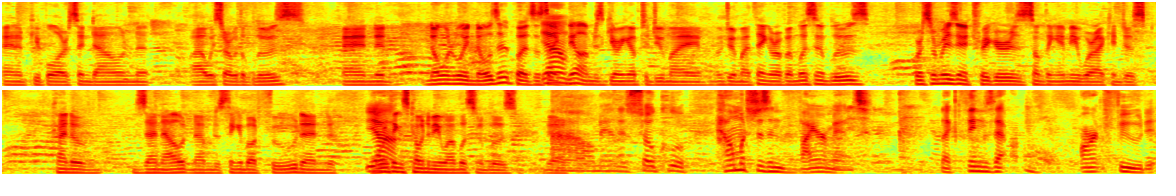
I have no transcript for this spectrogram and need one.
and people are sitting down, I always start with the blues. And it, no one really knows it, but it's just Yeah. like, yeah, I'm just gearing up to do my, I'm doing my thing. Or if I'm listening to blues, for some reason it triggers something in me where I can just kind of zen out and I'm just thinking about food and Yeah. more things come to me when I'm listening to blues. Yeah. Oh man, that's so cool. How much does environment, like things that aren't food,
